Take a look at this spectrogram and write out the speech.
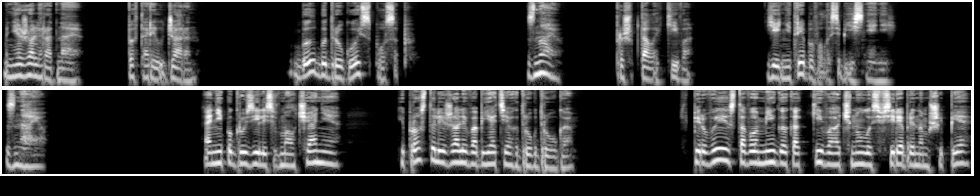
«Мне жаль, родная», — повторил Джарен. «Был бы другой способ». «Знаю», — прошептала Кива. Ей не требовалось объяснений. «Знаю». Они погрузились в молчание, и просто лежали в объятиях друг друга. Впервые с того мига, как Кива очнулась в серебряном шипе,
